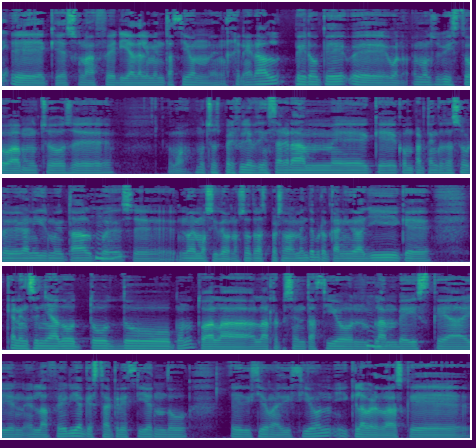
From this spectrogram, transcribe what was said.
eh, que es una feria de alimentación en general, pero que, bueno, hemos visto a muchos bueno, muchos perfiles de Instagram eh, que comparten cosas sobre veganismo y tal, pues eh, no hemos ido nosotras personalmente, pero que han ido allí, que, que han enseñado todo, bueno, toda la, representación plan-based que hay en, en, la feria, que está creciendo edición a edición y que la verdad es que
